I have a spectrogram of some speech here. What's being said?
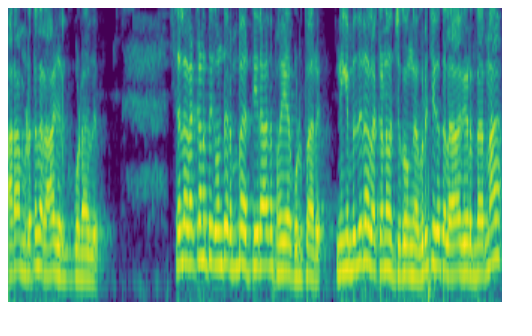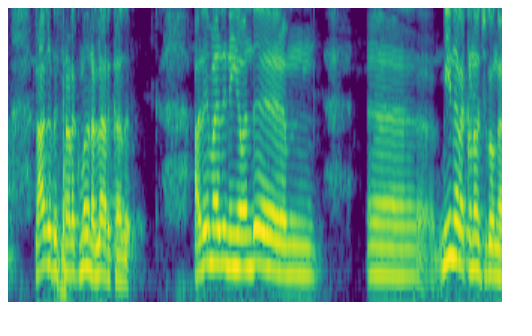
ஆறாம் இடத்துல ராகு இருக்கக்கூடாது. சில லக்கணத்துக்கு வந்து ரொம்ப தீராத பகையாக கொடுப்பாரு. நீங்கள் மிதுன லக்கணம் வச்சுக்கோங்க. விருச்சிகத்தில் ராகு இருந்தாருன்னா ராகு திசை நடக்கும்போது நல்லா இருக்காது. அதே மாதிரி நீங்கள் வந்து மீன லக்கணம் வச்சுக்கோங்க.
